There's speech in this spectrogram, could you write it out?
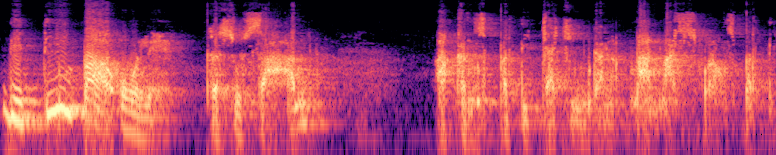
ditimpa oleh kesusahan akan seperti cacing karena panas orang seperti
